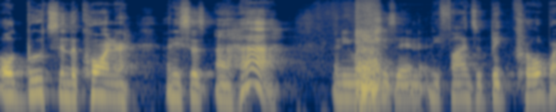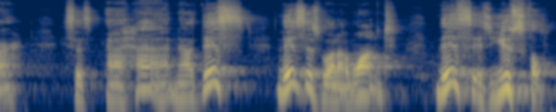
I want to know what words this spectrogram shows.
old boots in the corner. And he says, Aha! And he reaches in and he finds a big crowbar. He says, aha, now this, this is what I want. This is useful.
